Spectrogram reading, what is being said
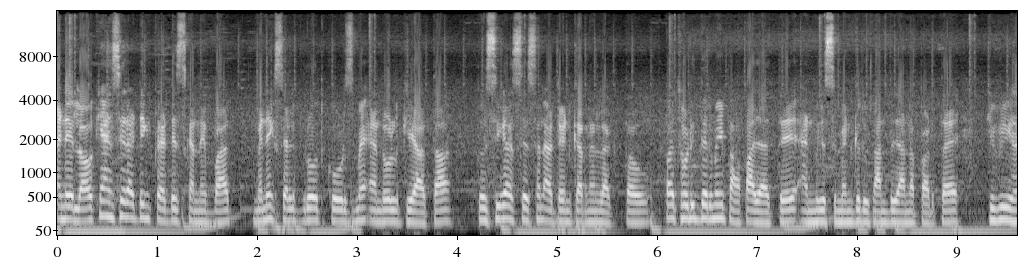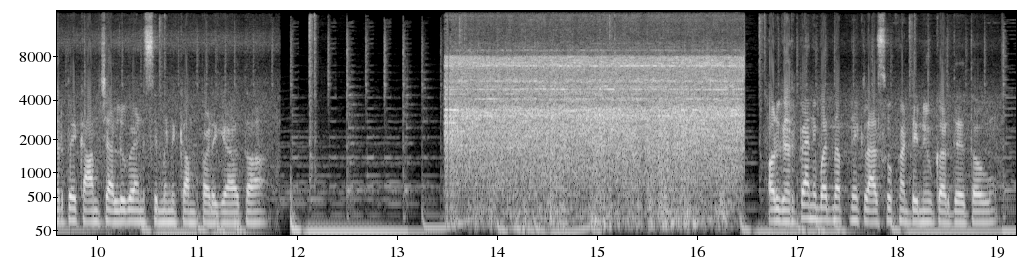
एंड ये लॉ के आंसर राइटिंग प्रैक्टिस करने के बाद मैंने एक सेल्फ ग्रोथ कोर्स में एनरोल किया था तो इसी का सेशन अटेंड करने लगता हूँ। पर थोड़ी देर में ही पापा आ जाते हैं एंड मुझे सीमेंट की दुकान पर जाना पड़ता है, क्योंकि घर पे काम चालू हुआ एंड सीमेंट कम पड़ गया था। और घर पे आने के बाद मैं अपने क्लास को कंटिन्यू कर देता हूँ।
